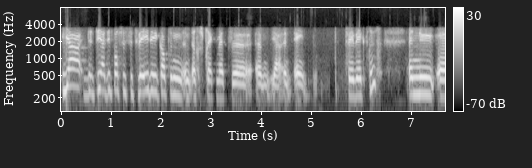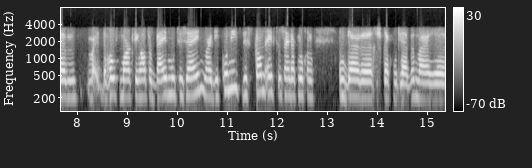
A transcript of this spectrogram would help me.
Ja, dit, ja, dit was dus de tweede. Ik had een, een, een gesprek met eh, ja, een, een, twee weken terug. En nu, ehm, de hoofdmarketing had erbij moeten zijn, maar die kon niet. Dus het kan eventueel zijn dat ik nog een, een derde gesprek moet hebben. Maar eh,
